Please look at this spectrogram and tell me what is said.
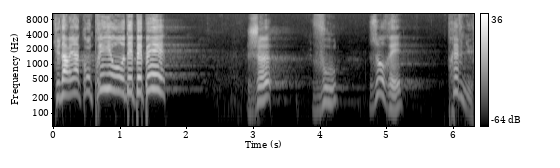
Tu n'as rien compris au DPP Je vous aurais prévenu.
